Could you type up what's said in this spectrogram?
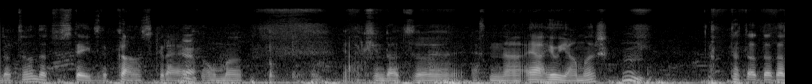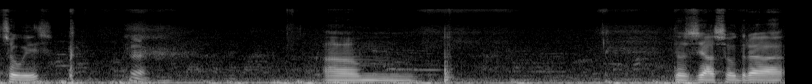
dat, dat we steeds de kans krijgen ja. om... ja, ik vind dat echt ja, heel jammer hmm. dat, dat, dat dat zo is. Ja. Um, dus ja, zodra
